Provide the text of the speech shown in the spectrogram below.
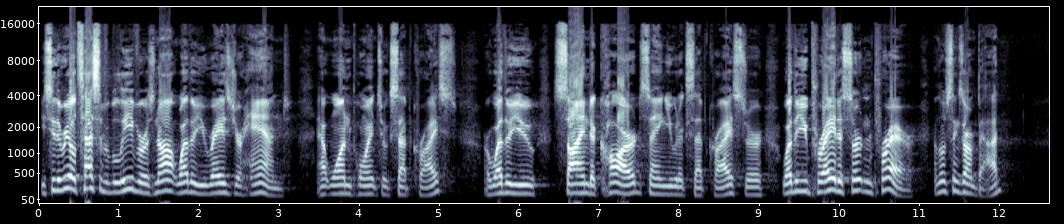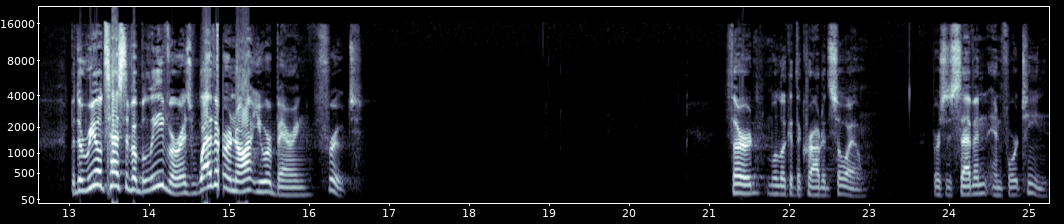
You see, the real test of a believer is not whether you raised your hand at one point to accept Christ, or whether you signed a card saying you would accept Christ, or whether you prayed a certain prayer. Now, those things aren't bad. But the real test of a believer is whether or not you are bearing fruit. Third, we'll look at the crowded soil. Verses 7 and 14.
